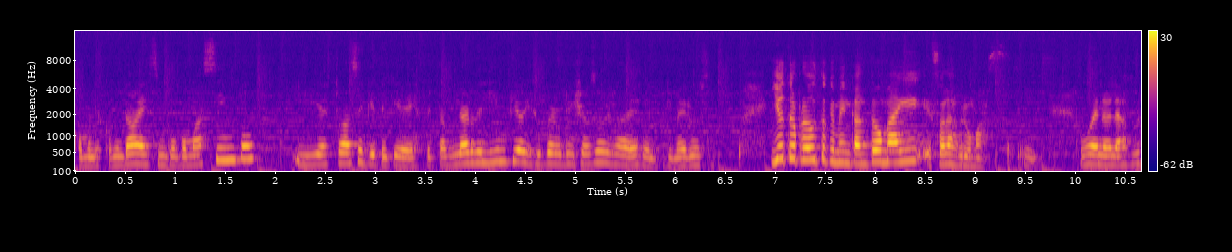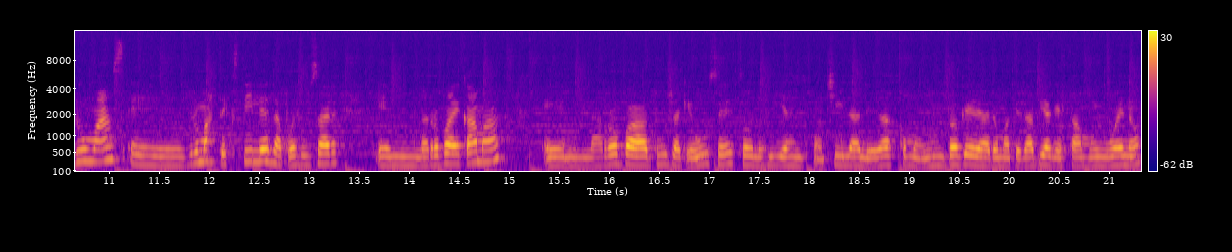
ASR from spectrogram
como les comentaba, es 5,5 y esto hace que te quede espectacular de limpio y súper brilloso ya desde el primer uso. Y otro producto que me encantó, Maggie, son las brumas. Bueno, las brumas, eh, brumas textiles las puedes usar en la ropa de cama, en la ropa tuya que uses todos los días en tu mochila, le das como un toque de aromaterapia que está muy bueno.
